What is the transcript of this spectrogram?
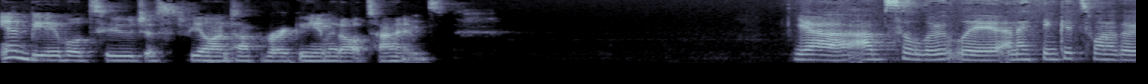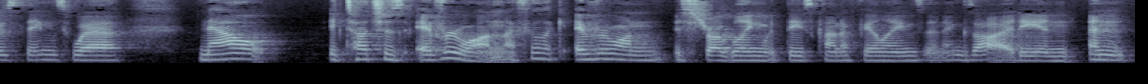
and be able to just feel on top of our game at all times? Yeah, absolutely. And I think it's one of those things where now it touches everyone. I feel like everyone is struggling with these kind of feelings and anxiety and and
